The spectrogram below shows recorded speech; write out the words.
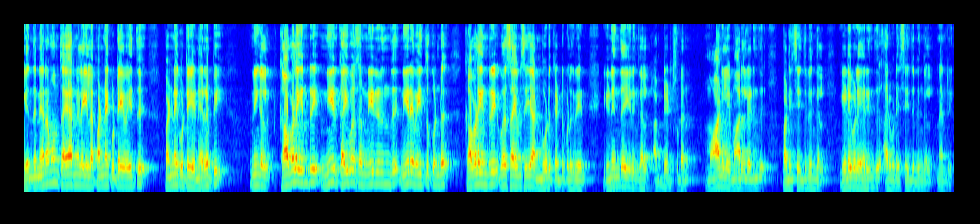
எந்த நேரமும் தயார் நிலையில் பண்ணை குட்டையை வைத்து பண்ணை குட்டையை நிரப்பி நீங்கள் கவலையின்றி நீர் கைவசம் நீர் இருந்து நீரை வைத்துக்கொண்டு கவலையின்றி விவசாயம் செய்ய அன்போடு கேட்டுக்கொள்கிறேன். இணைந்தே இருங்கள். அப்டேட்ஸுடன் வானிலை மாறுதலடைந்து பணி செய்திடுங்கள். இடைவெளி அறிந்து அறுவடை செய்திடுங்கள். நன்றி.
